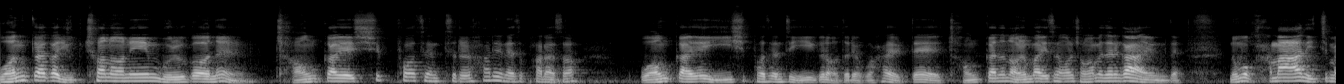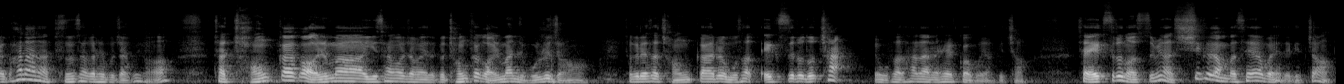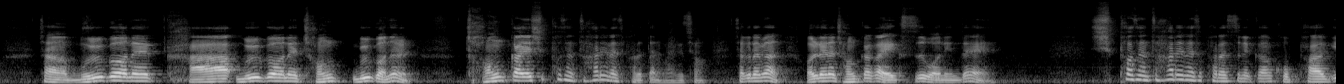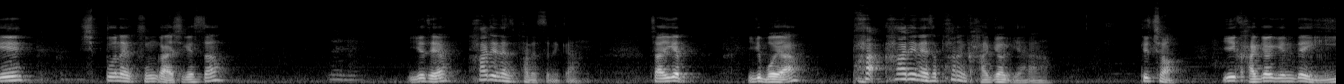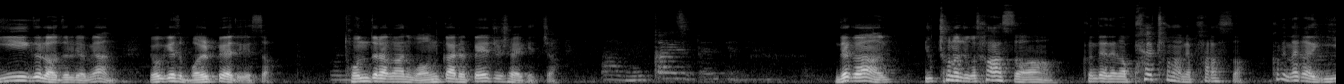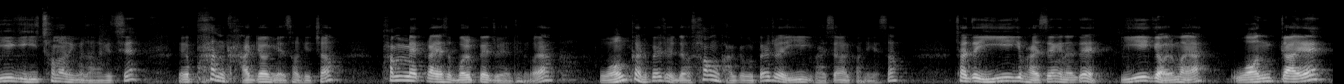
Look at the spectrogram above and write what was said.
원가가 6,000원인 물건을 정가의 10%를 할인해서 팔아서 원가의 20% 이익을 얻으려고 할 때 정가는 얼마 이상으로 정하면 되는가 했는데 너무 가만히 있지 말고 하나하나 분석을 해보자고요. 자, 정가가 얼마 이상으로 정해야 돼? 그 정가가 얼마인지 모르죠. 자, 그래서 정가를 우선 x로 놓자. 우선 하나를 할 거고요. 그렇죠? 자, x로 넣었으면 식을 한번 세어봐야 되겠죠. 자, 물건의 가 물건의 정 물건을 정가의 10% 할인해서 팔았다는 거야. 그렇죠? 자, 그러면 원래는 정가가 x1인데 10% 할인해서 팔았으니까 곱하기 10분의 9인 거 아시겠어? 네네. 이게 돼요? 할인해서 팔았으니까. 자, 이게 이게 뭐야? 파, 할인해서 파는 가격이야. 그쵸? 이 가격인데 이익을 얻으려면 여기에서 뭘 빼야 되겠어? 돈 들어간 원가를 빼주셔야겠죠. 아 원가에서 빼는 게 아니라. 내가 6천 원 주고 사왔어. 근데 내가 8천 원에 팔았어. 그럼 내가 이익이 2천 원인 거잖아, 그렇지? 내가 판 가격에서 그쵸? 판매가에서 뭘 빼줘야 되는 거야? 원가를 빼줘야 돼. 내가 사온 가격을 빼줘야 이익이 발생할 거 아니겠어? 자, 이제 이익이 발생했는데 이익이 얼마야? 원가의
